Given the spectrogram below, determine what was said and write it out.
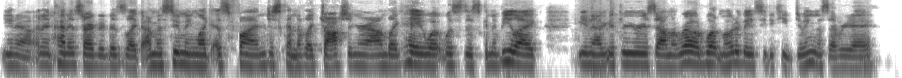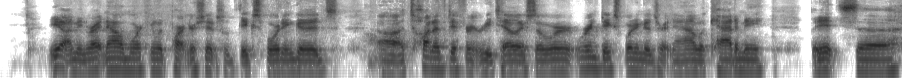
you know, and it kind of started as like, I'm assuming like as fun, just kind of like joshing around, like, hey, what was this going to be like? You know, you're three years down the road. What motivates you to keep doing this every day? Yeah, I mean, right now I'm working with partnerships with Dick's Sporting Goods, uh, a ton of different retailers. So we're we're in Dick's Sporting Goods right now, Academy, but it's uh,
